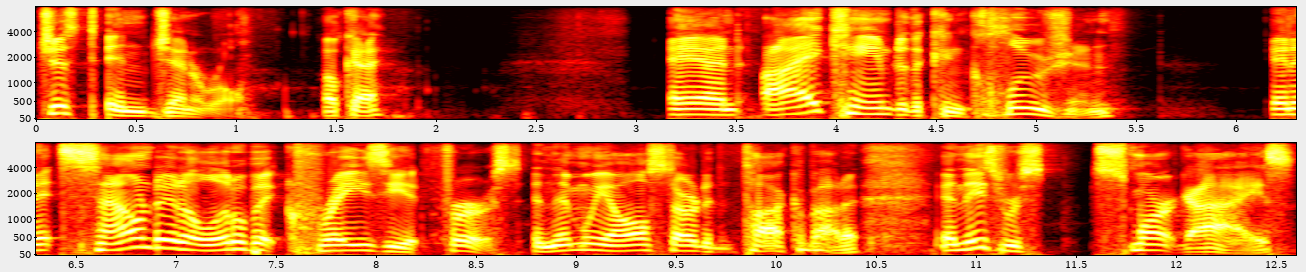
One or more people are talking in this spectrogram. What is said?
just in general? Okay. And I came to the conclusion, and it sounded a little bit crazy at first. And then we all started to talk about it. And these were s- smart guys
